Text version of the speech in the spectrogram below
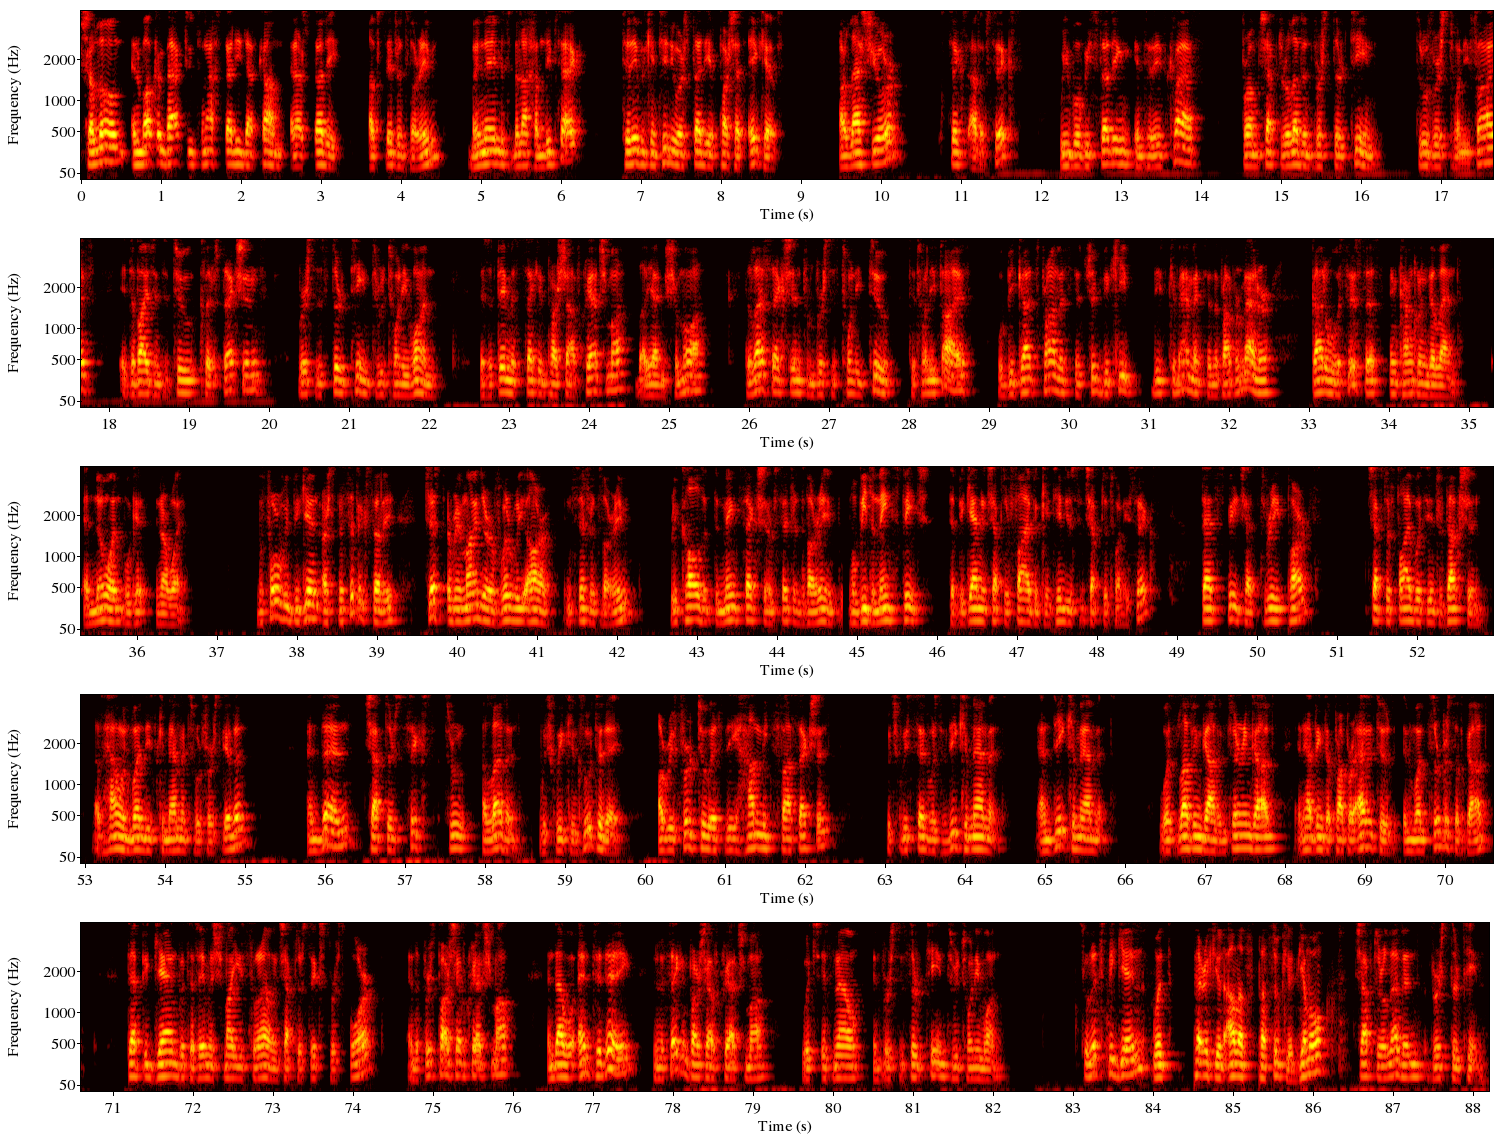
Shalom and welcome back to TanachStudy.com and our study of Sefer Dvarim. My name is Menachem Leibtag. Today we continue our study of Parshat Ekev. Our last year, six out of six, we will be studying in today's class from chapter 11, verse 13 through verse 25. It divides into two clear sections. Verses 13 through 21 is a famous second parsha of Kriyat Shema, Bayam. The last section from verses 22 to 25 will be God's promise that should we keep these commandments in the proper manner, God will assist us in conquering the land, and no one will get in our way. Before we begin our specific study, just a reminder of where we are in Sefer Dvarim. Recall that the main section of Sefer Dvarim will be the main speech that began in chapter 5 and continues to chapter 26. That speech had three parts. Chapter 5 was the introduction of how and when these commandments were first given. And then chapters 6 through 11 which we conclude today, are referred to as the Hamitzvah section, which we said was the commandment. And the commandment was loving God and fearing God and having the proper attitude in one's service of God. That began with the famous Shema Yisrael in chapter 6, verse 4, and the first parsha of Kriyat Shema. And that will end today in the second parsha of Kriyat Shema, which is now in verses 13 through 21. So let's begin with Perek Yud Aleph Pasuk Yud Gimel, chapter 11, verse 13.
